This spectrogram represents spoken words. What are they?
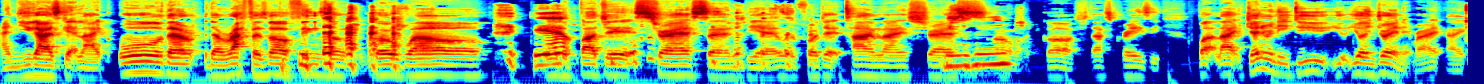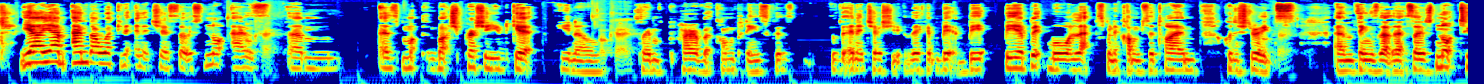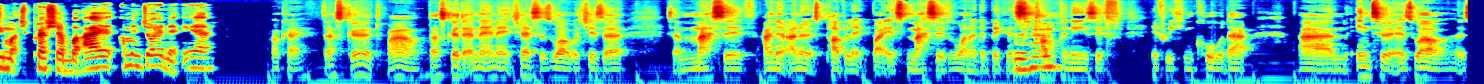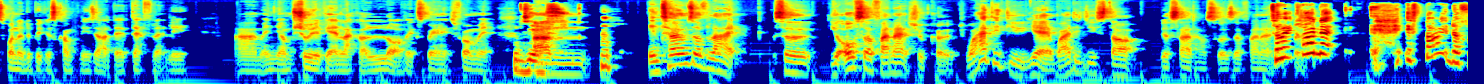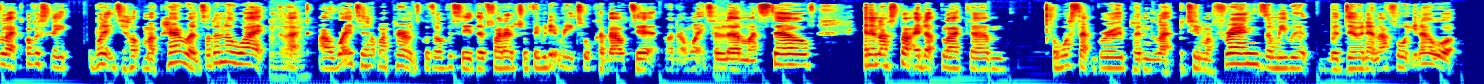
and you guys get like all the the rap as well. Things don't go well. Yeah. the budget stress and yeah, all the project timeline stress. Mm-hmm. Oh my gosh, that's crazy. But like generally, do you, you are enjoying it, right? Like yeah, yeah, and I work in the NHS, so it's not as okay. um as much pressure you'd get, you know, okay. from private companies because with the NHS, they can be, be, be a bit more lax when it comes to time constraints. And things like that. So it's not too much pressure, but I, I'm enjoying it. Yeah. Okay, that's good. Wow, that's good. And the NHS as well, which is a it's a massive. I know I know it's public, but it's massive. One of the biggest mm-hmm. companies, if if we can call that, um, into it as well. It's one of the biggest companies out there, definitely. Um, and I'm sure you're getting like a lot of experience from it. Yes. Um, in terms of like so you're also a financial coach. Why did you? Yeah, why did you start your side hustle as a financial? So it kind of it started off like obviously wanting to help my parents. I don't know why. Mm-hmm. Like I wanted to help my parents because obviously the financial thing we didn't really talk about it, and I wanted to mm-hmm. learn myself. And then I started up like um a WhatsApp group and like between my friends, and we were were doing it. And I thought, you know what?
